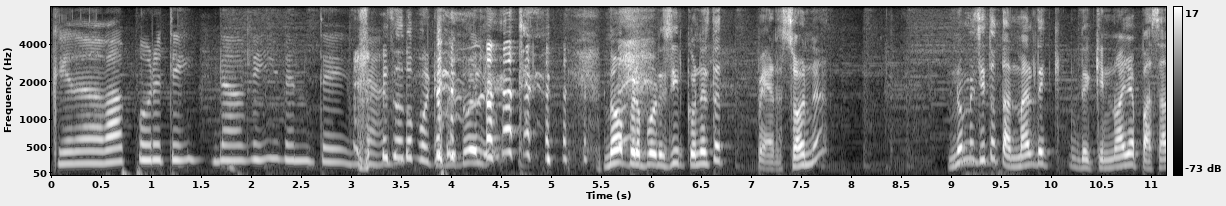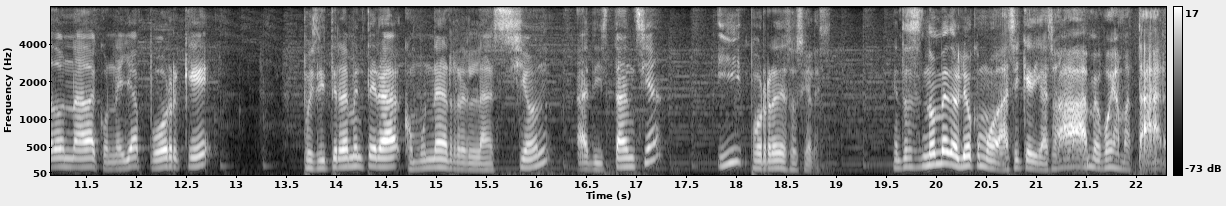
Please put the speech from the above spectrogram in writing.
quedaba por ti la vida entera. Eso no porque me duele. no, pero por decir, con esta persona, no me siento tan mal de, que no haya pasado nada con ella porque, pues literalmente era como una relación a distancia y por redes sociales. Entonces no me dolió como así que digas, ah, me voy a matar,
